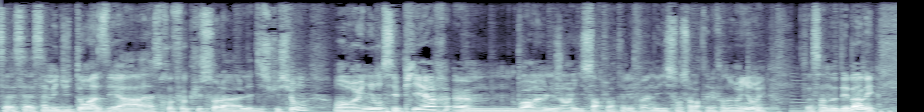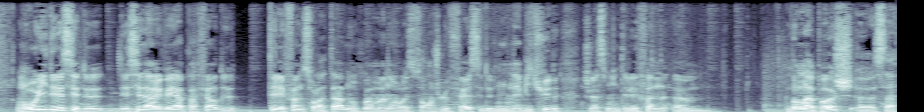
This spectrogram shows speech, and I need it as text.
ça, met du temps à, à, se refocus sur la, la, discussion. En réunion, c'est pire, euh, voire même les gens ils sortent leur téléphone et ils sont sur leur téléphone en réunion, mais ça c'est un autre débat. Mais en gros, l'idée c'est d'essayer d'arriver à pas faire de téléphone sur la table. Donc moi maintenant au restaurant, je le fais, c'est devenu une habitude. Je laisse mon téléphone euh, dans la poche, euh, ça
